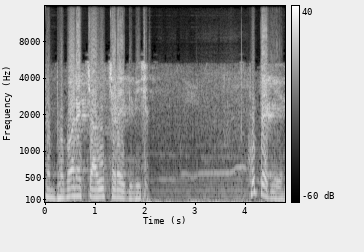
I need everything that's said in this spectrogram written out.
અને ભગવાને ચાવી ચડાવી દીધી છે ખૂટે જ નહીં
